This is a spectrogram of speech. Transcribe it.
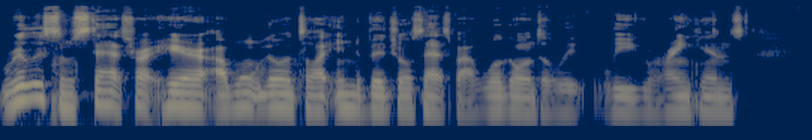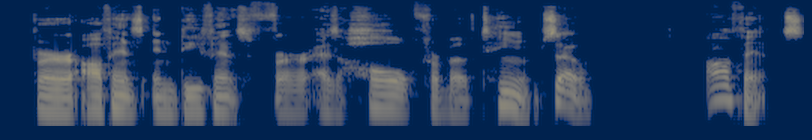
really some stats right here. I won't go into like individual stats, but I will go into league, league rankings for offense and defense for as a whole for both teams. So, offense.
